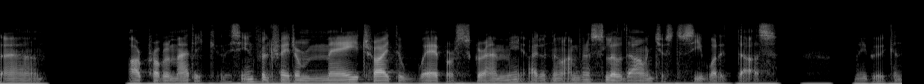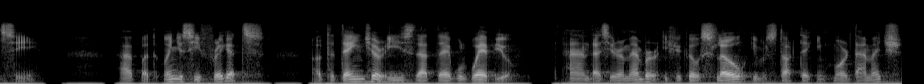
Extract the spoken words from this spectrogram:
uh, are problematic. This infiltrator may try to web or scram me. I don't know. I'm going to slow down just to see what it does maybe we can see. Uh, but when you see frigates, uh, the danger is that they will web you. And as you remember, if you go slow, you will start taking more damage.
